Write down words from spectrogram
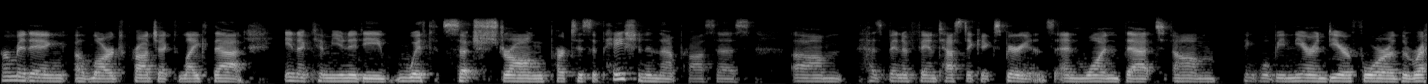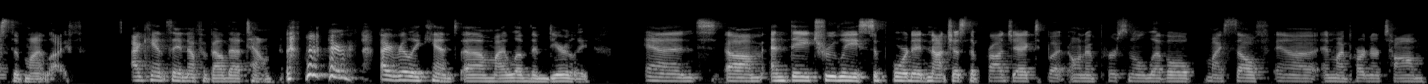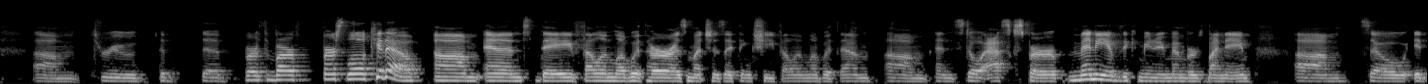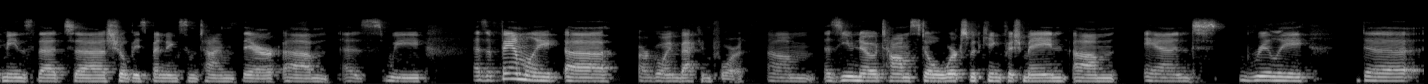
permitting a large project like that in a community with such strong participation in that process um, has been a fantastic experience and one that um, I think will be near and dear for the rest of my life. I can't say enough about that town. I, really can't. Um, I love them dearly. And um, and they truly supported not just the project, but on a personal level, myself uh, and my partner Tom um, through the the birth of our first little kiddo. Um, and they fell in love with her as much as I think she fell in love with them um, and still asks for many of the community members by name. Um, so it means that uh, she'll be spending some time there um, as we, as a family, uh, are going back and forth. Um, as you know, Tom still works with Kingfish Maine um, and really the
